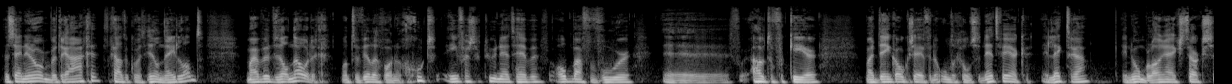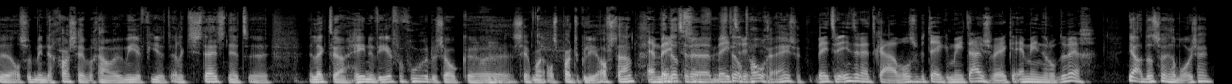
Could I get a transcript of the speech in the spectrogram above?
Dat zijn enorme bedragen. Het gaat ook over heel Nederland. Maar we hebben het wel nodig. Want we willen gewoon een goed infrastructuurnet hebben. Openbaar vervoer, voor autoverkeer. Maar denk ook eens even aan de ondergrondse netwerken. Elektra, enorm belangrijk. Straks, als we minder gas hebben, gaan we meer via het elektriciteitsnet elektra heen en weer vervoeren. Dus ook zeg maar als particulier afstaan. En, en betere, dat stelt hoge eisen. Betere internetkabels betekent meer thuiswerken en minder op de weg. Ja, dat zou heel mooi zijn.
